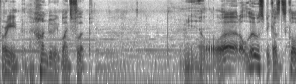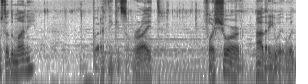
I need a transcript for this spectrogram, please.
Forty-eight, hundred big blinds flip. Yeah, a little loose because it's close to the money, but I think it's alright. For sure, Adri would, would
